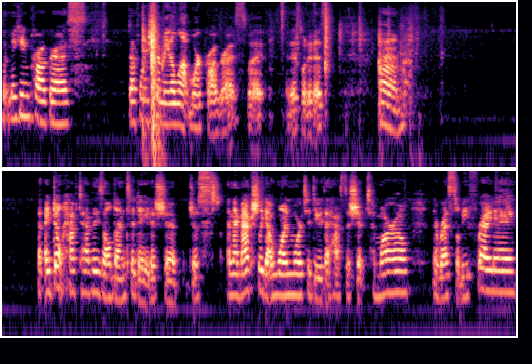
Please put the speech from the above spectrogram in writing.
but making progress. Definitely should have made a lot more progress, but it is what it is. Um, but I don't have to have these all done today to ship. Just and I've actually got one more to do that has to ship tomorrow. The rest will be Friday.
